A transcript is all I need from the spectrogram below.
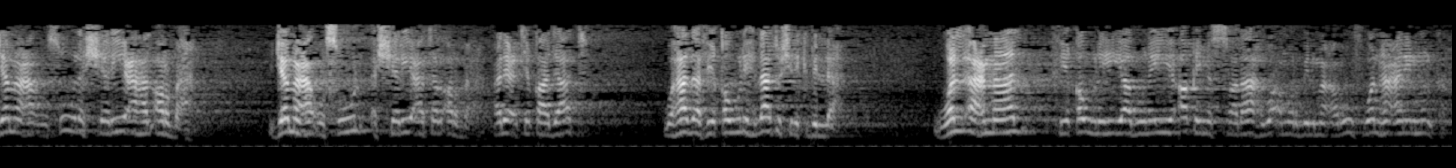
جمع أصول الشريعة الأربعة. جمع أصول الشريعة الأربعة. الاعتقادات وهذا في قوله لا تشرك بالله. والأعمال في قوله يا بني أقم الصلاة وأمر بالمعروف وانهى عن المنكر.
